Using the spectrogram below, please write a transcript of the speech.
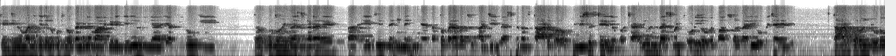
ਕਿ ਜਿਵੇਂ ਮੰਨ ਕੇ ਚਲੋ ਕੁਝ ਲੋਕ ਕਹਿੰਦੇ ਨੇ ਮਾਰਕੀਟ ਗਿਰੀ ਹੋਈ ਹੈ ਜਾਂ ਗਿਰੂਗੀ ਤਾਂ ਉਦੋਂ ਇਨਵੈਸਟ ਕਰਾਂਗੇ ਤਾਂ ਇਹ ਚੀਜ਼ ਸਹੀ ਨਹੀਂ ਹੈ ਸਭ ਤੋਂ ਪਹਿਲਾਂ ਤਾਂ ਤੁਸੀਂ ਅੱਜ ਇਨਵੈਸਟ ਕਰਨਾ ਸਟਾਰਟ ਕਰੋ ਇਨੀਸ਼ੀਅਲ ਸਟੇਜ ਦੇ ਉੱਪਰ ਚਾਹੇ ਉਹ ਇਨਵੈਸਟਮੈਂਟ ਥੋੜੀ ਹੋਵੇ 500 ਰੁਪਏ ਦੀ ਹੋਵੇ ਚਾਹੇ ਦੀ ਸਟਾਰਟ ਕਰੋ ਜੁੜੋ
